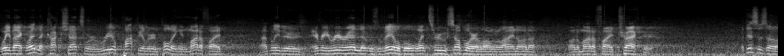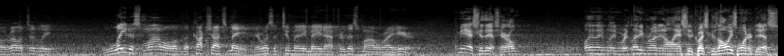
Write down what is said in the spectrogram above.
Way back when, the Cockshutts were real popular in pulling and modified. I believe there's every rear end that was available went through somewhere along the line on a, on a modified tractor. But this is a relatively latest model of the Cockshutts made. There wasn't too many made after this model right here. Let me ask you this, Harold. Let him, let him- run and I'll ask you the question because I always wondered this.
